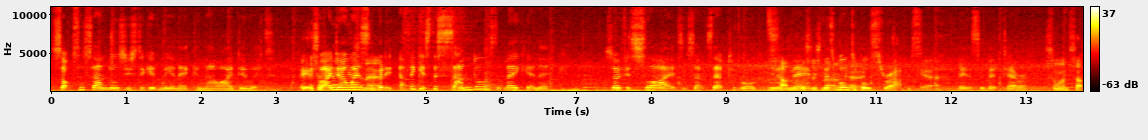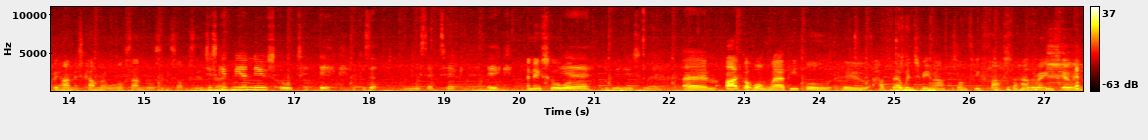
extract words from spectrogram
socks and sandals used to give me an ick, and now I do it. It is But I thing, don't wear. it? But it, I think it's the sandals that make it an ick. So if it slides, it's acceptable. You know what I mean? If there's multiple okay. straps, yeah. it's a bit terror. Someone sat behind this camera wore sandals and socks. Just give me a new school ick because I nearly said tick. Ick. a new school one. Yeah, give me a new school. Um, I've got one where people who have their windscreen wipers on too fast for how the rain's going,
